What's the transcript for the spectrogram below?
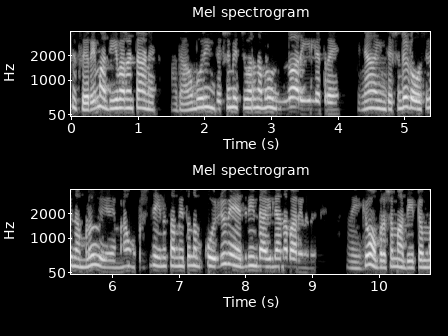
സിസേറി മതി പറഞ്ഞിട്ടാണ്. അതാകുമ്പോ ഒരു ഇഞ്ചക്ഷൻ വെച്ച് പറഞ്ഞാൽ നമ്മൾ ഒന്നും അറിയില്ല അത്രേ. പിന്നെ ആ ഇഞ്ചക്ഷന്റെ ഡോസിൽ നമ്മൾ നമ്മളെ ഓപ്പറേഷൻ ചെയ്യുന്ന സമയത്ത് നമുക്ക് ഒരു വേദന ഉണ്ടായില്ല എന്നാ പറയണത്. എനിക്ക് ഓപ്പറേഷൻ മതിയിട്ടമ്മ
